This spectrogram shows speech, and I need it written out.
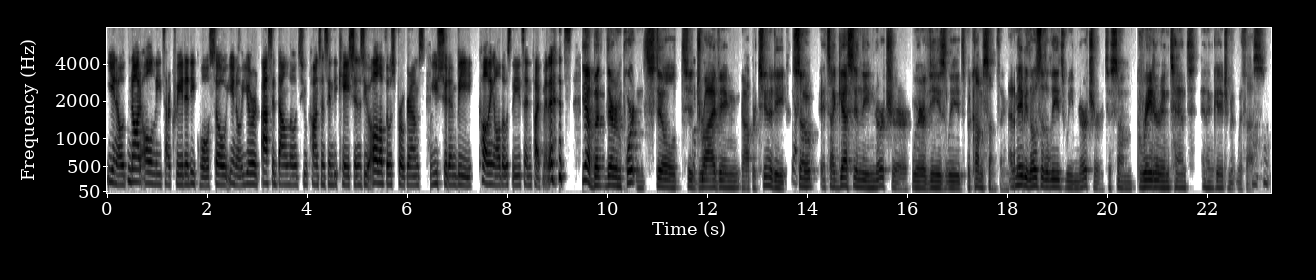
you know, not all leads are created equal. So, you know, your asset downloads, your content syndications, you all of those programs, you shouldn't be calling all those leads in five minutes. Yeah, but they're important still to mm-hmm. driving opportunity. Yeah. So it's, I guess, in the nurture where these leads become something. And maybe those are the leads we nurture to some greater intent and engagement with us. Mm-hmm.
